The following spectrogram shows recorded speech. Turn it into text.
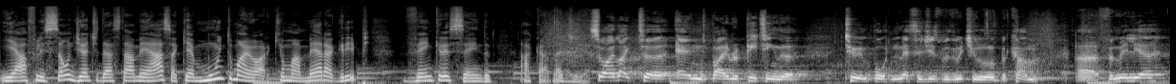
E a aflição diante desta ameaça, que é muito maior que uma mera gripe, vem crescendo a cada dia. So I'd like to end by repeating the two important messages with which you will become uh, familiar.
